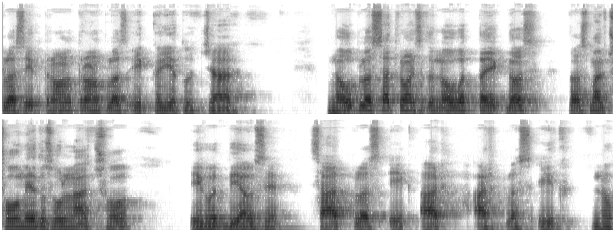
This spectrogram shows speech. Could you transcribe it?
પ્લસ એક ત્રણ ત્રણ પ્લસ એક કરીએ તો ચાર. નવ પ્લસ સાત ત્રણ છે, તો નવ વત્તા એક દસ. દસમાં છ ઉમેરીએ તો સોળના છ. એક વધી આવશે. સાત પ્લસ એક આઠ આઠ પ્લસ એક નવ.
